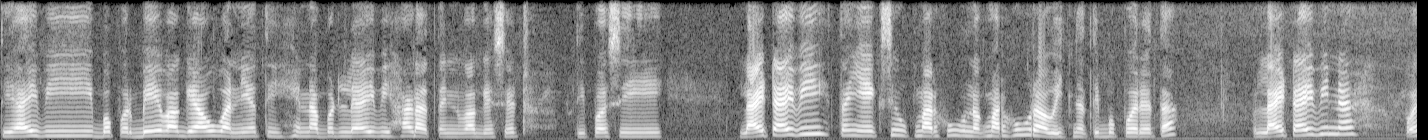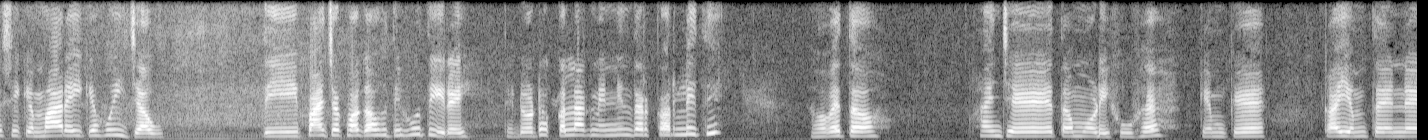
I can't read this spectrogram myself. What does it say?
તે આવી બપોર બે વાગે આવવાની હતી. એના બદલે આવી સાડા ત્રણ વાગે સેઠ તે પછી લાઇટ આવી ત્યાં એક શિવક મારે હું મારે હુરાવી જ નથી બપોરે હતા. લાઇટ આવી ને પછી કે મારે કે હુઈ જાવું તે પાંચક વાગ્યા સુધી સૂતી રહી. તે દોઢ કલાકની નીંદર કરી લીધી. હવે તો સાંજે તો મોડી હું હે. કેમ કે કાયમ તો એને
